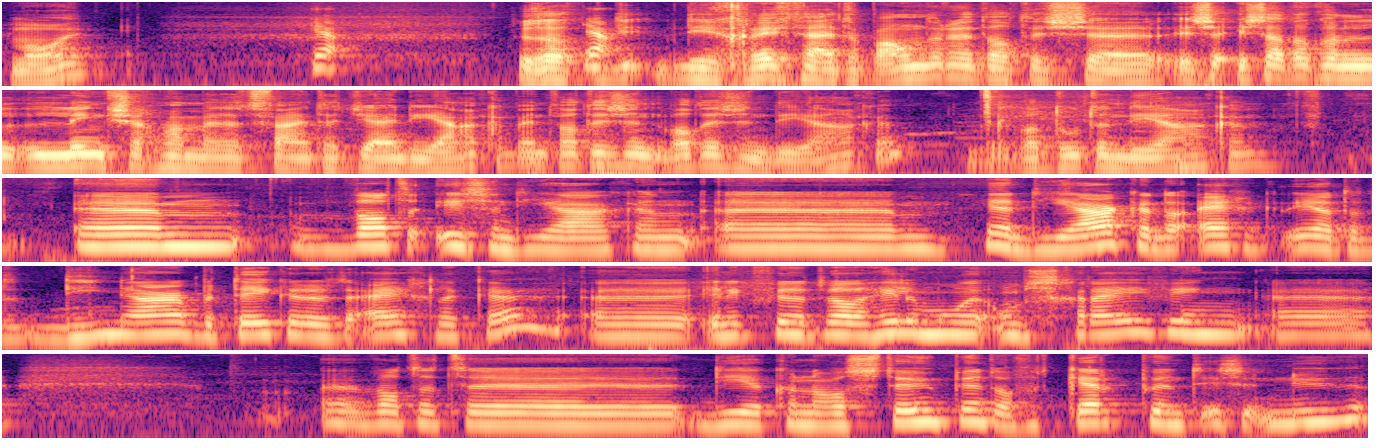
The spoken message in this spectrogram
Mooi. Ja. Dus dat, Ja. die, die gerichtheid op anderen, dat is, eh, is, is dat ook een link zeg maar, met het feit dat jij diaken bent? Wat is een, wat is een diaken? Wat doet een diaken? Ehm, wat is een diaken? Ehm ja, diaken, dat eigenlijk, ja, dat dienaar betekent het eigenlijk. Hè? Eh, en ik vind het wel een hele mooie omschrijving. eh, wat het diaconaal steunpunt, of het kerkpunt is het nu,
